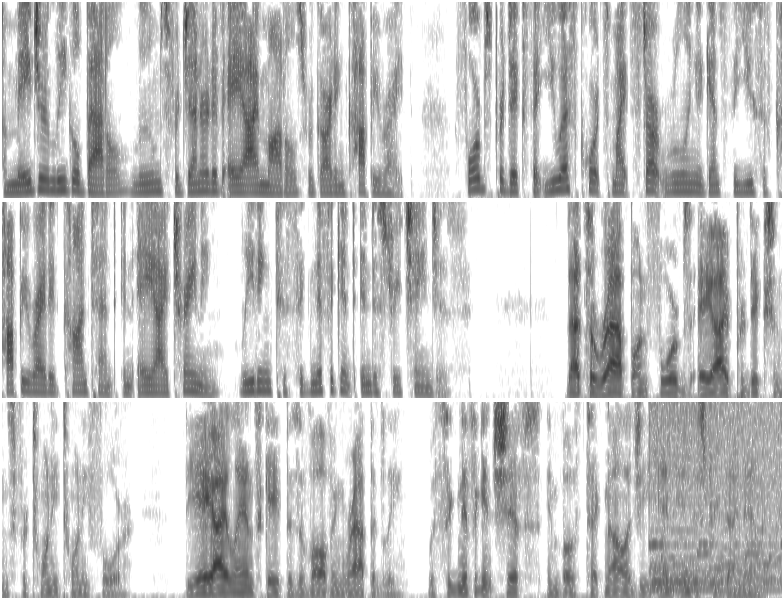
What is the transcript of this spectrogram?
a major legal battle looms for generative AI models regarding copyright. Forbes predicts that U.S. courts might start ruling against the use of copyrighted content in AI training, leading to significant industry changes. That's a wrap on Forbes AI predictions for 2024. The AI landscape is evolving rapidly, with significant shifts in both technology and industry dynamics.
